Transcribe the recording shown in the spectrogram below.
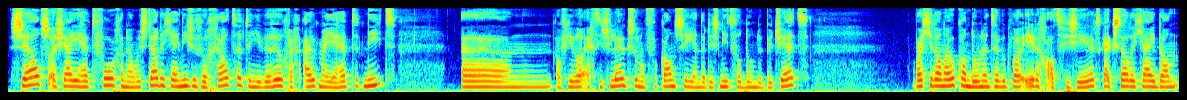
Zelfs als jij je hebt voorgenomen, stel dat jij niet zoveel geld hebt en je wil heel graag uit, maar je hebt het niet. Uh, of je wil echt iets leuks doen op vakantie en er is niet voldoende budget. Wat je dan ook kan doen, en dat heb ik wel eerder geadviseerd. Kijk, stel dat jij dan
